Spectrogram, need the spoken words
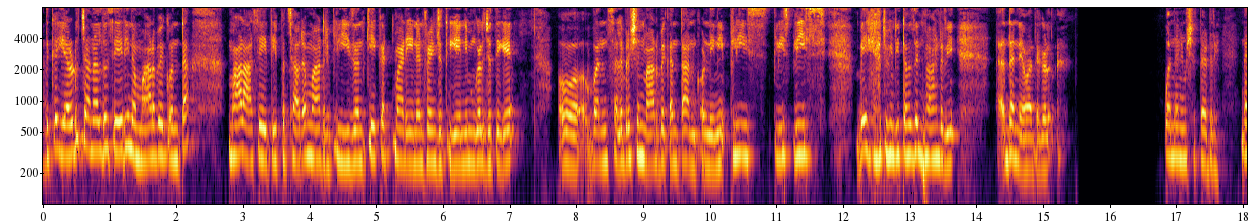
ಅದಕ್ಕೆ ಎರಡು ಚಾನಲ್ದು ಸೇರಿ ನಾನು ಮಾಡಬೇಕು ಅಂತ ಭಾಳ ಆಸೆ ಐತಿ. ಇಪ್ಪತ್ತು ಸಾವಿರ ಮಾಡಿರಿ ಪ್ಲೀಸ್ ಒಂದು ಕೇಕ್ ಕಟ್ ಮಾಡಿ ನನ್ನ ಫ್ರೆಂಡ್ ಜೊತೆಗೆ, ನಿಮ್ಗಳ ಜೊತೆಗೆ ಒಂದು ಸೆಲೆಬ್ರೇಷನ್ ಮಾಡಬೇಕಂತ ಅಂದ್ಕೊಂಡಿನಿ ಪ್ಲೀಸ್ ಪ್ಲೀಸ್ ಪ್ಲೀಸ್ ಬೇಗ ಟ್ವೆಂಟಿ ತೌಸಂಡ್ ಮಾಡಿರಿ. ಧನ್ಯವಾದಗಳು. ಒಂದು ನಿಮಿಷ ತಡ್ರಿ. ನಾ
